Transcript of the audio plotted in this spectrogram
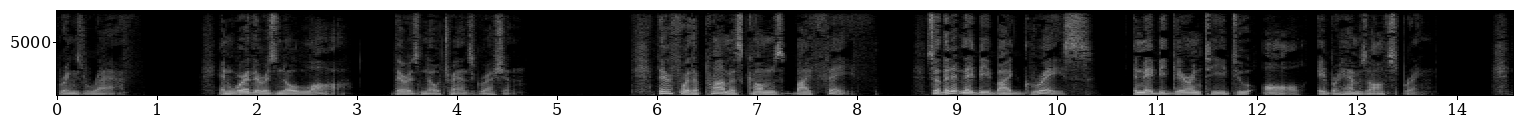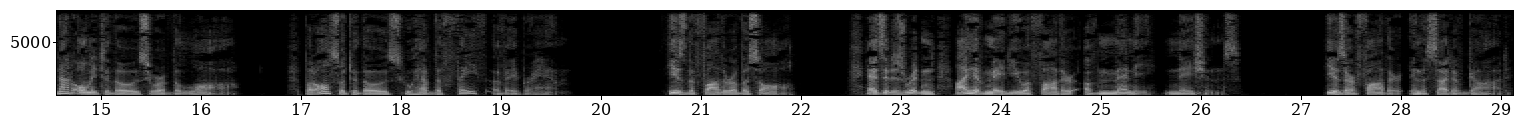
brings wrath. And where there is no law there is no transgression. Therefore the promise comes by faith so that it may be by grace and may be guaranteed to all abraham's offspring not only to those who are of the law but also to those who have the faith of abraham. He is the father of us all. As it is written i have made you a father of many nations. He is our father in the sight of god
